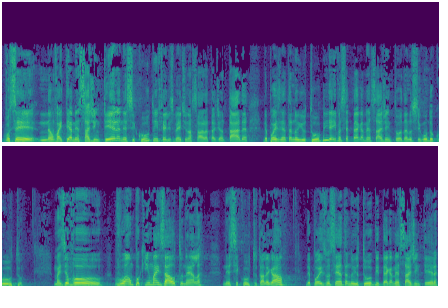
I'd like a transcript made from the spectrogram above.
você não vai ter a mensagem inteira nesse culto, infelizmente nossa hora está adiantada. Depois entra no YouTube e aí você pega a mensagem toda no segundo culto. Mas eu vou voar um pouquinho mais alto nela nesse culto, tá legal? Depois você entra no YouTube e pega a mensagem inteira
